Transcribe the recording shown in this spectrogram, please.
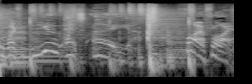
all the way from USA. Firefly.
